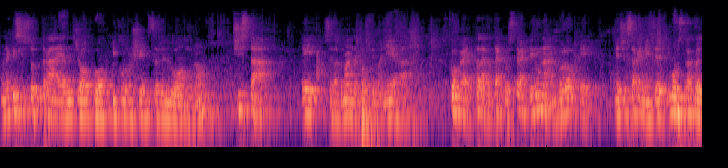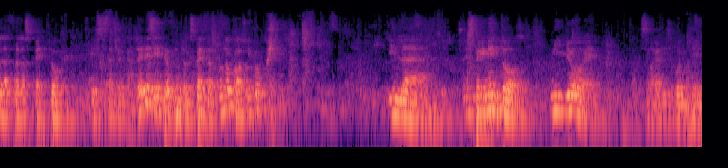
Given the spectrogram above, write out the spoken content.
Non è che si sottrae al gioco di conoscenza dell'uomo, no? Ci sta e se la domanda è posta in maniera corretta, la realtà è costretta in un angolo e necessariamente mostra quel- quell'aspetto che si sta cercando. Ed esempio, appunto, rispetto al fondo cosmico, il, l'esperimento migliore, ai secondi, ma bene,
